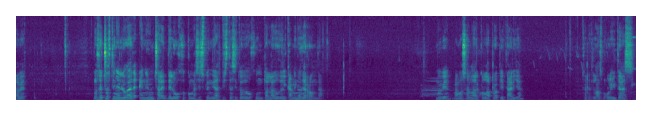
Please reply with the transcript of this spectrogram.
A ver. Los hechos tienen lugar en un chalet de lujo con unas espléndidas vistas y todo junto al lado del camino de ronda. Muy bien, vamos a hablar con la propietaria. Las bolitas.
